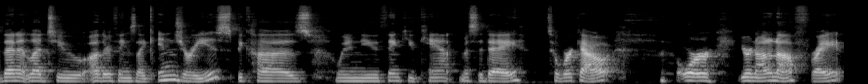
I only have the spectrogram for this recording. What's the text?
then it led to other things like injuries because when you think you can't miss a day to work out or you're not enough, right?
